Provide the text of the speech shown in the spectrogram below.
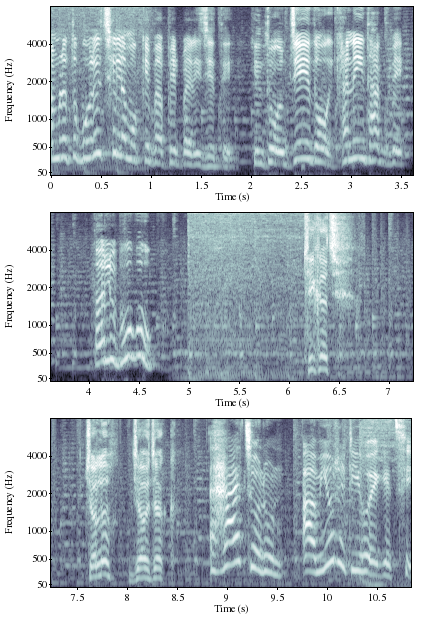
আমরা তো বলেছিলাম ওকে বাপের বাড়ি যেতে কিন্তু ও যে দো এখানেই থাকবে। তাহলে ভুগুক। ঠিক আছে। চলো যাও যাক। হ্যাঁ চলুন আমিও রেডি হয়ে গেছি।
